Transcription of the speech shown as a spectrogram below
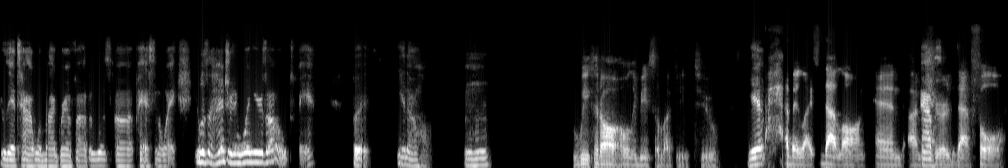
through that time when my grandfather was uh, passing away. He was 101 years old, man. But you know, hmm We could all only be so lucky to yep, have a life that long and I'm sure that full.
